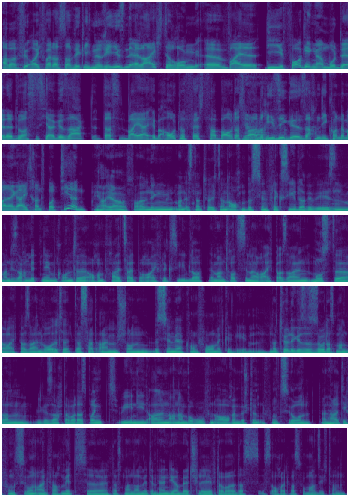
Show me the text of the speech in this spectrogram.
Aber für euch war das doch wirklich eine Riesenerleichterung, äh, weil die Vorgängermodelle, du hast es ja gesagt, das war ja im Auto fest verbaut, das ja, waren riesige ja. Sachen, die konnte man ja gar nicht transportieren. Ja, ja, vor allen Dingen, man ist natürlich dann auch ein bisschen flexibler gewesen, wenn man die Sachen mitnehmen konnte konnte, auch im Freizeitbereich flexibler, wenn man trotzdem erreichbar sein musste, erreichbar sein wollte. Das hat einem schon ein bisschen mehr Komfort mitgegeben. Natürlich ist es so, dass man dann, wie gesagt, aber das bringt wie in allen anderen Berufen auch in bestimmten Funktionen dann halt die Funktion einfach mit, äh, dass man dann mit dem Handy am Bett schläft. Aber das ist auch etwas, wo man sich dann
